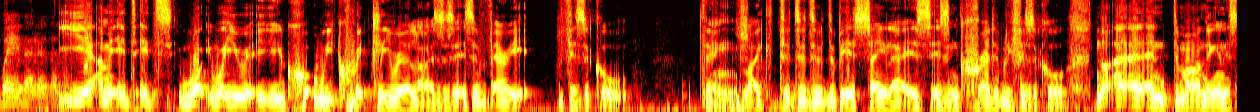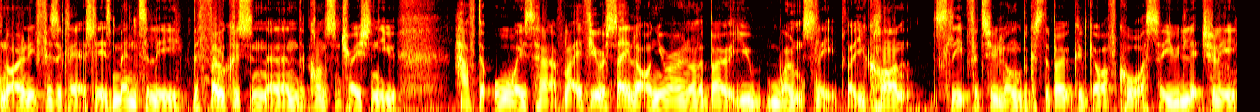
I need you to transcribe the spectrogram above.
way better than. Yeah, I mean it, it's what what you, you we quickly realise is it's a very physical thing. Like to, to, to, be a sailor is, is incredibly physical, not and, and, demanding, and it's not only physically actually, it's mentally the focus and, and the concentration you have to always have. Like if you're a sailor on your own on a boat, you won't sleep. Like you can't sleep for too long because the boat could go off course. So you literally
